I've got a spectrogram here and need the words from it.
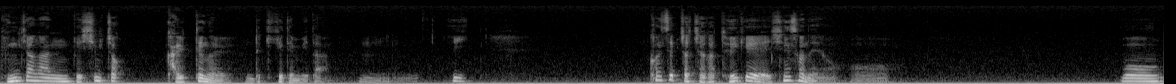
굉장한 그 심적 갈등을 느끼게 됩니다. 음, 이 컨셉 자체가 되게 신선해요. 어, 뭐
